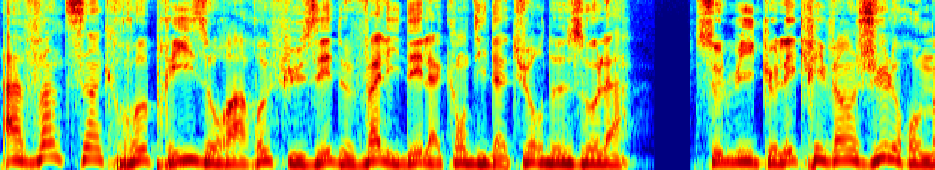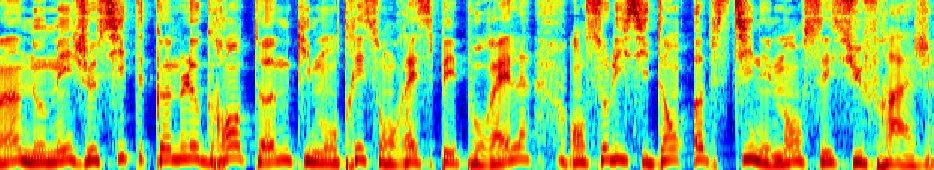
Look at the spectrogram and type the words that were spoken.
à 25 reprises aura refusé de valider la candidature de Zola. Celui que l'écrivain Jules Romain nommait, je cite, comme le grand homme qui montrait son respect pour elle en sollicitant obstinément ses suffrages.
